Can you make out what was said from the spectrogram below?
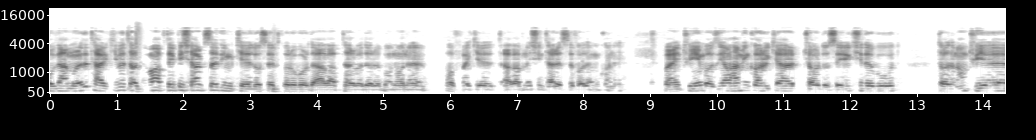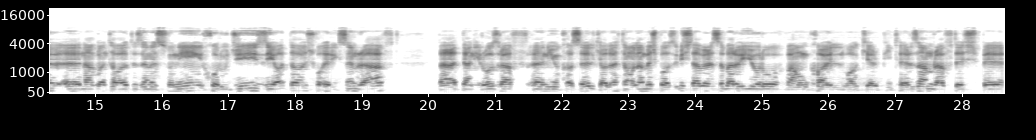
خب در مورد ترکیب تازه ما هفته پیش حرف زدیم که لوسلسو رو برده عقبتر و داره به عنوان هافک عقب نشین تر استفاده می‌کنه. و این توی این بازی هم همین کارو کرد. 4 2 3 1 شده بود. تاتنهام توی نقل انتقالات زمستونی خروجی زیاد داشت. خب اریکسن رفت. بعد دنی روز رفت نیوکاسل که حالا احتمالا بهش بازی بیشتر برسه برای یورو. و اون کایل واکر پیترز هم رفتش به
